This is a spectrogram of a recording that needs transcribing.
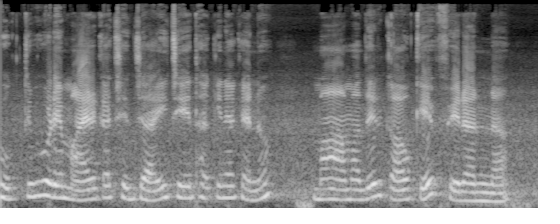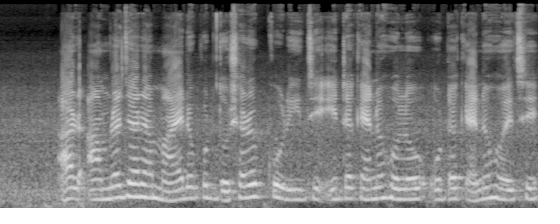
ভক্তি ভরে মায়ের কাছে যাই, চেয়ে থাকি না কেন? মা আমাদের কাউকে ফেরান না। আর আমরা যারা মায়ের ওপর দোষারোপ করি যে এটা কেন হলো, ওটা কেন হয়েছে,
